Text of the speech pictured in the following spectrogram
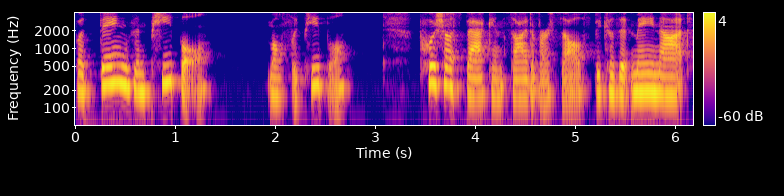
But things and people, mostly people, push us back inside of ourselves because it may not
